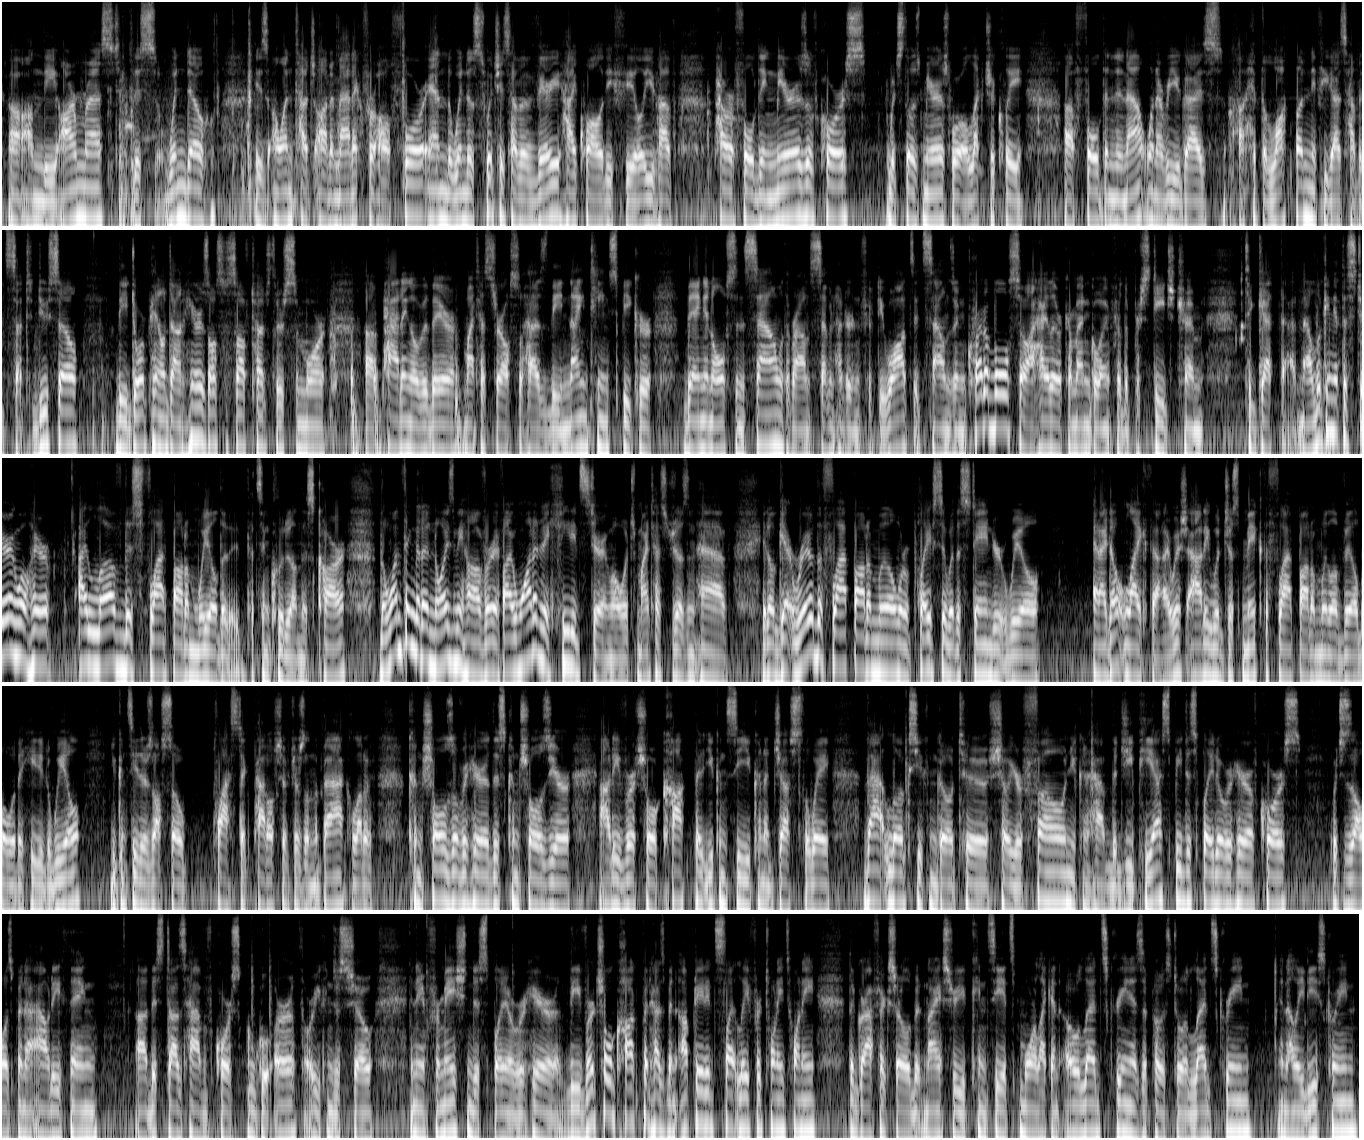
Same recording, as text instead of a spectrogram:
Uh, on the armrest, this window is one touch automatic for all four, and the window switches have a very high quality feel. You have power folding mirrors, of course, which those mirrors will electrically uh, fold in and out whenever you guys uh, hit the lock button if you guys have it set to do so. The door panel down here is also soft touch. There's some more uh, padding over there. My tester also has the 19 speaker Bang & Olufsen sound with around 750 watts. It sounds incredible, so I highly recommend going for the Prestige trim to get that. Now looking at the steering wheel here, I love this flat bottom wheel that, that's included on this car. The one thing that annoys me, however, if I wanted a heated steering wheel, which my tester doesn't have, it'll get rid of the flat bottom wheel and replace it with a standard wheel and I don't like that. I wish Audi would just make the flat bottom wheel available with a heated wheel. You can see there's also plastic paddle shifters on the back, a lot of controls over here. This controls your Audi virtual cockpit. You can see you can adjust the way that looks. You can go to show your phone. You can have the GPS be displayed over here, of course, which has always been an Audi thing. Uh, this does have, of course, Google Earth, or you can just show an information display over here. The virtual cockpit has been updated slightly for 2020. The graphics are a little bit nicer. You can see it's more like an OLED screen as opposed to a LED screen, an LED screen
